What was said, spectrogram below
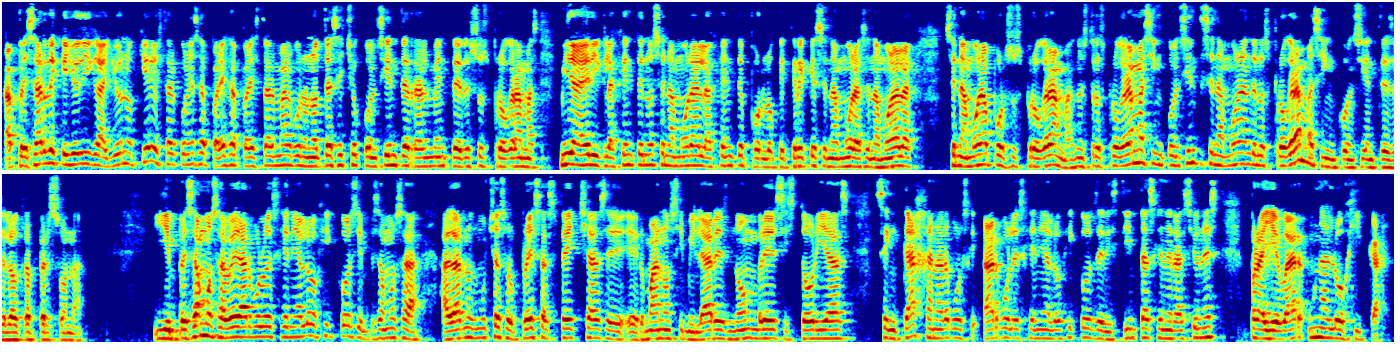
a pesar de que yo diga, yo no quiero estar con esa pareja para estar mal, bueno, no te has hecho consciente realmente de esos programas. Mira, Eric, la gente no se enamora de la gente por lo que cree que se enamora, se enamora, se enamora por sus programas. Nuestros programas inconscientes se enamoran de los programas inconscientes de la otra persona. Y empezamos a ver árboles genealógicos y empezamos a, darnos muchas sorpresas, fechas, eh, hermanos similares, nombres, historias. Se encajan árboles, árboles genealógicos de distintas generaciones para llevar una lógica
